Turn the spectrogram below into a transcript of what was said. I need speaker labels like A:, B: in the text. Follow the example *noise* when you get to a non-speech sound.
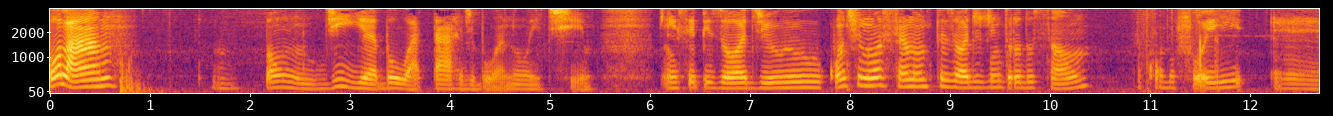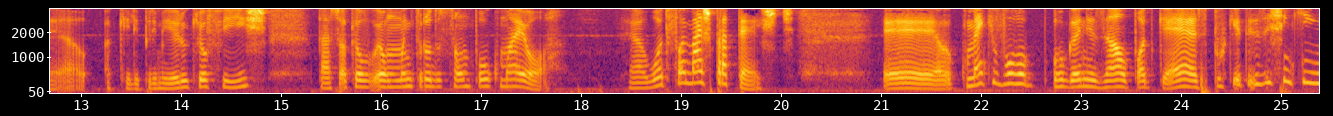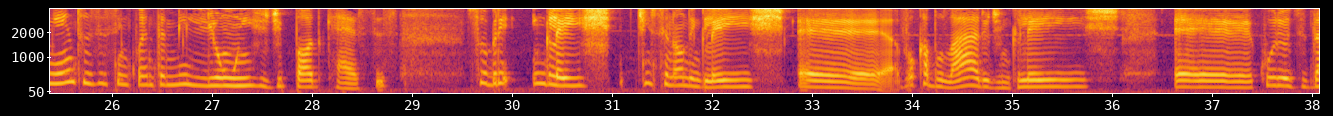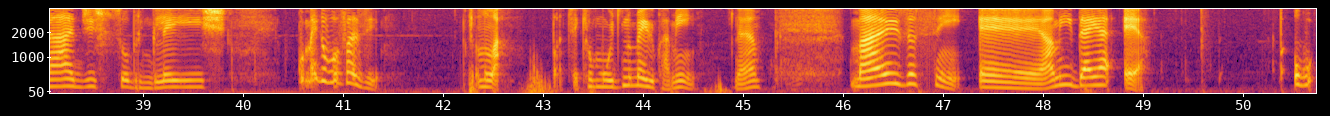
A: Olá, bom dia, boa tarde, boa noite. Esse episódio continua sendo um episódio de introdução, como foi é, aquele primeiro que eu fiz, tá? Só que é uma introdução um pouco maior. É, o outro foi mais para teste. É, como é que eu vou organizar o podcast? Porque existem 550 milhões de podcasts sobre inglês, te ensinando inglês, é, vocabulário de inglês, é, curiosidades sobre inglês. Como é que eu vou fazer? Vamos lá. Pode ser que eu mude no meio do caminho, né? Mas assim, é, a minha ideia é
